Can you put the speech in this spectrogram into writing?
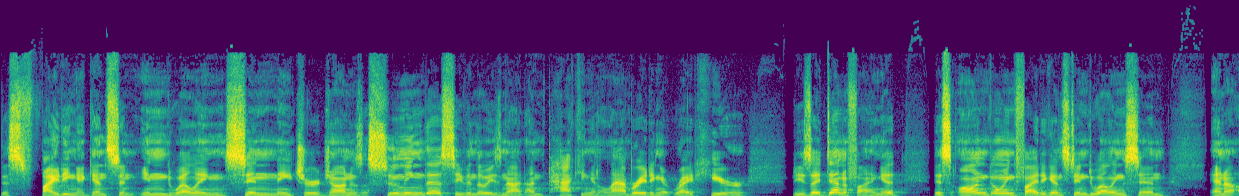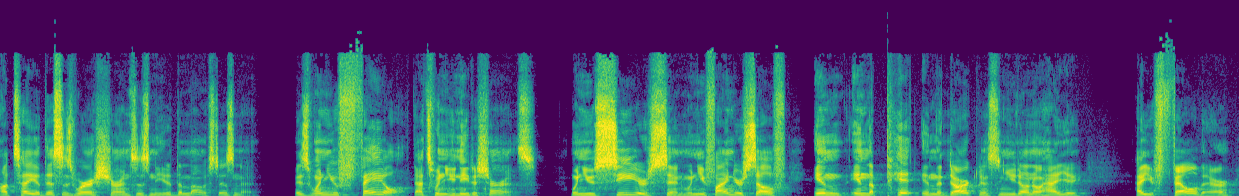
this fighting against an indwelling sin nature. John is assuming this, even though he's not unpacking and elaborating it right here. But he's identifying it, this ongoing fight against indwelling sin. And I'll tell you, this is where assurance is needed the most, isn't it? Is when you fail, that's when you need assurance. When you see your sin, when you find yourself in, in the pit in the darkness and you don't know how you, how you fell there.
